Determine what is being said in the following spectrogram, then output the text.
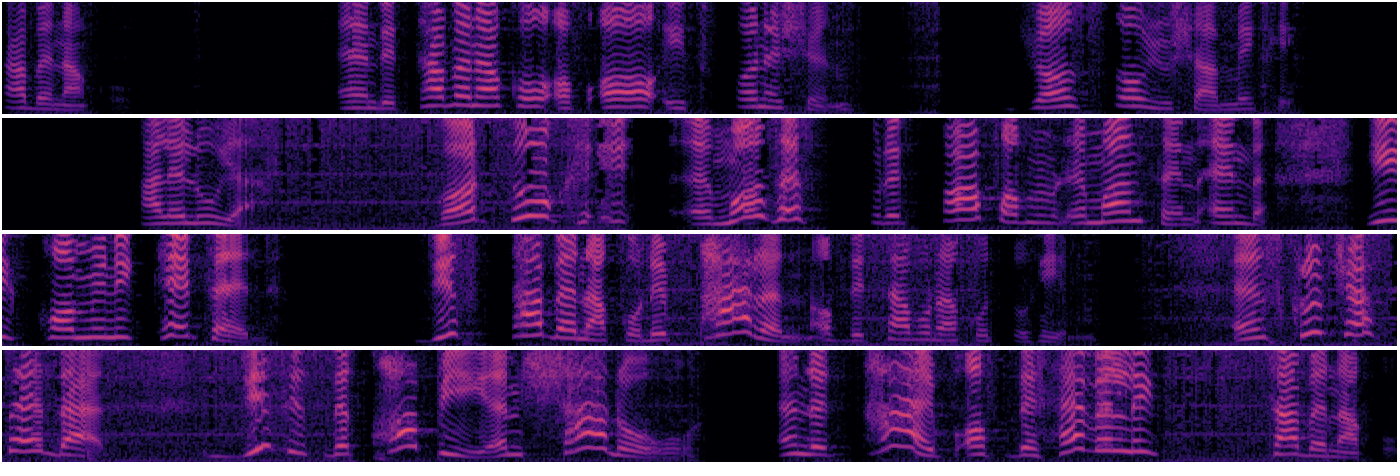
tabernacle, and the tabernacle of all its furnishings, just so you shall make it. Hallelujah. God took uh, Moses to the top of the mountain and he communicated this tabernacle, the pattern of the tabernacle to him. And scripture said that this is the copy and shadow and the type of the heavenly tabernacle.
